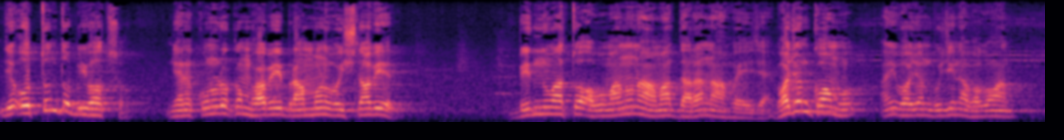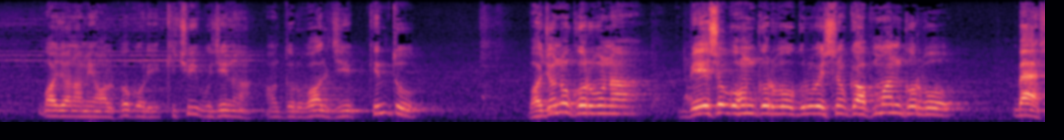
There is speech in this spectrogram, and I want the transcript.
যে অত্যন্ত বিভৎস, যেন কোনোরকমভাবে ব্রাহ্মণ বৈষ্ণবের বিন্দুমাত্র অবমাননা আমার দ্বারা না হয়ে যায়। ভজন কম হোক, আমি ভজন বুঝি না ভগবান। ভজন আমি অল্প করি, কিছুই বুঝি না, আমার দুর্বল জীব। কিন্তু ভজনও করব না, বেশও গ্রহণ করব, গুরু বৈষ্ণবকে অপমান করব, ব্যাস,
